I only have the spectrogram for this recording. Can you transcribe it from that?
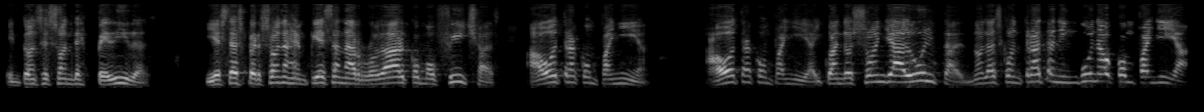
entonces son despedidas. Y estas personas empiezan a rodar como fichas a otra compañía a otra compañía y cuando son ya adultas no las contrata ninguna compañía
